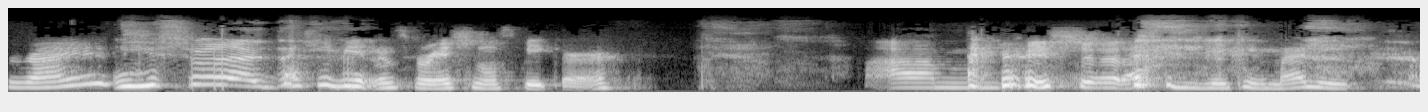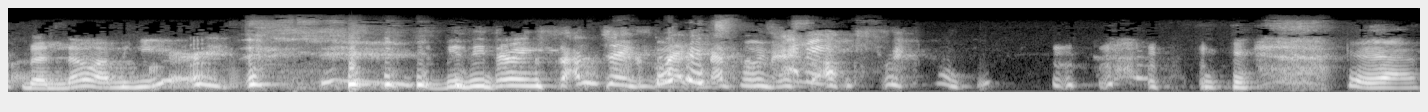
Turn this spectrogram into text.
right? you should. I should be an inspirational speaker. Um, I should. I should be making money. But no, I'm here. Busy doing subjects like mathematics. yeah.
